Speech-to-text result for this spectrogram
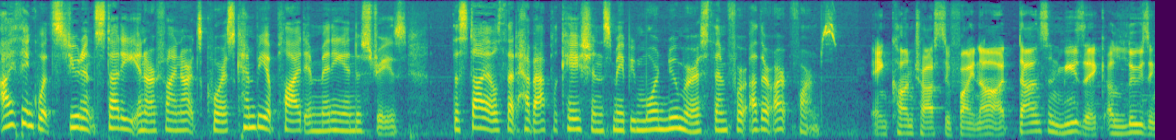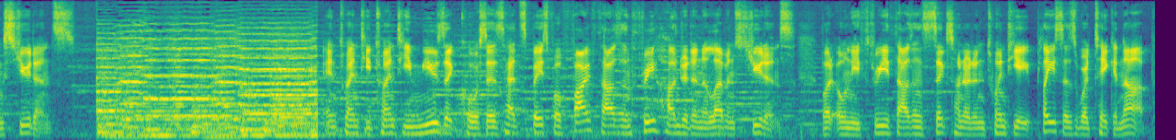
I think what students study in our fine arts course can be applied in many industries. The styles that have applications may be more numerous than for other art forms. In contrast to fine art, dance and music are losing students. In 2020, music courses had space for 5,311 students, but only 3,628 places were taken up.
